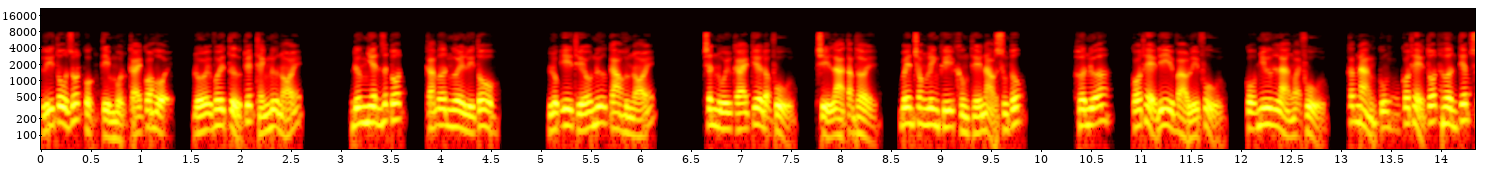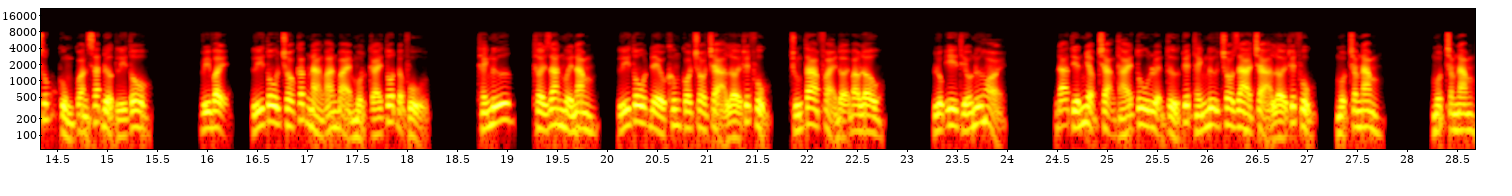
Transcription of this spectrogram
lý tô rốt cuộc tìm một cái cơ hội, đối với tử tuyết thánh nữ nói, đương nhiên rất tốt, cảm ơn ngươi lý tô. Lục y thiếu nữ cao hứng nói, chân núi cái kia đậu phủ, chỉ là tạm thời, bên trong linh khí không thế nào sung túc. Hơn nữa, có thể đi vào lý phủ, cũng như là ngoại phủ, các nàng cũng có thể tốt hơn tiếp xúc cùng quan sát được lý tô. Vì vậy, lý tô cho các nàng an bài một cái tốt đậu phủ. Thánh nữ, thời gian mười năm, lý tô đều không có cho trả lời thuyết phục, chúng ta phải đợi bao lâu? Lục y thiếu nữ hỏi đã tiến nhập trạng thái tu luyện tử tuyết thánh nữ cho ra trả lời thuyết phục, một trăm năm, một trăm năm.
